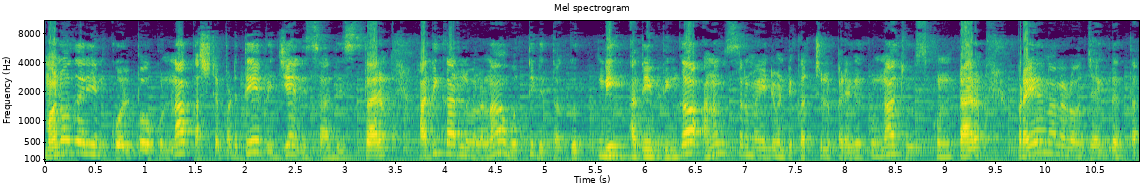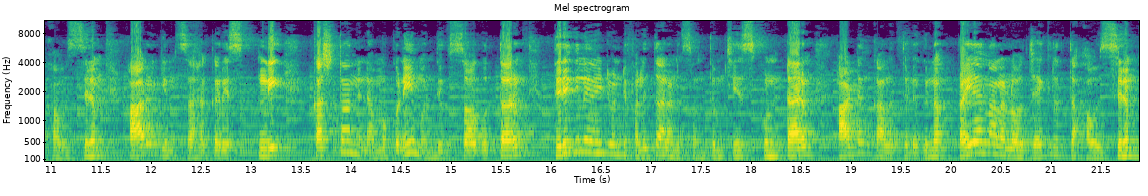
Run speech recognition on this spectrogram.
మనోధైర్యం కోల్పోకుండా కష్టపడితే విజయాన్ని సాధిస్తారు. అధికారుల వలన ఒత్తిడి తగ్గుతుంది. అదేవిధంగా అనవసరమైనటువంటి ఖర్చులు పెరగకుండా చూసుకుంటారు. ప్రయాణాలలో జాగ్రత్త అవసరం. ఆరోగ్యం సహకరిస్తుంది. కష్టాన్ని నమ్ముకుని ముందుకు సాగుతారు. తిరిగిలేనటువంటి ఫలితాలను సొంతం చేసుకుంటారు. ఆటంకాలు తొలగిన ప్రయాణాలలో జాగ్రత్త అవసరం.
